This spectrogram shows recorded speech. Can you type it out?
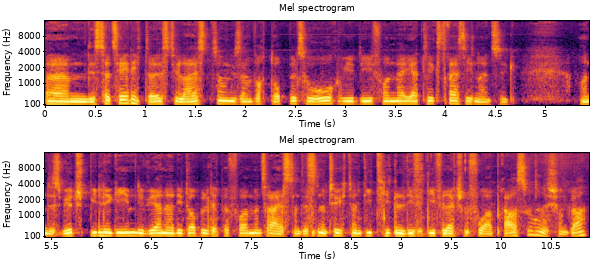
Ähm, das ist tatsächlich, da ist die Leistung ist einfach doppelt so hoch wie die von der RTX 3090. Und es wird Spiele geben, die werden ja die doppelte Performance reißen. Und das sind natürlich dann die Titel, die sie die vielleicht schon vorab raussuchen, das ist schon klar.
